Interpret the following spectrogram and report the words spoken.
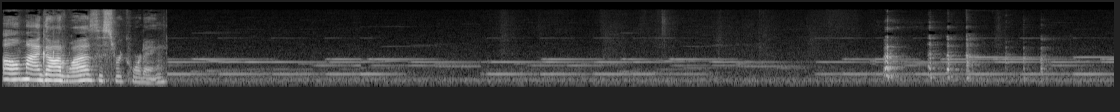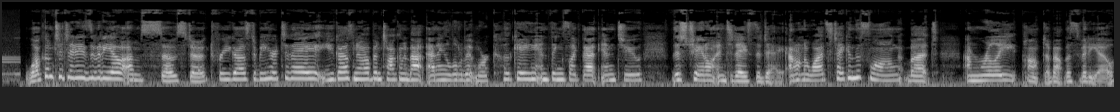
Oh my god, why is this recording? Welcome to today's video. I'm so stoked for you guys to be here today. You guys know I've been talking about adding a little bit more cooking and things like that into this channel and today's the day. I don't know why it's taken this long, but I'm really pumped about this video.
